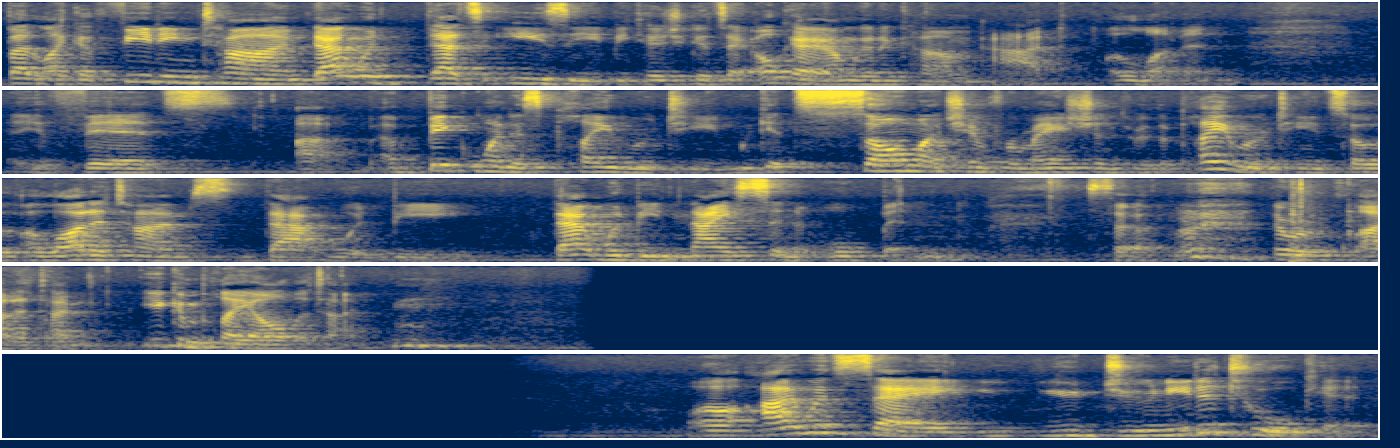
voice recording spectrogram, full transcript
But like a feeding time, that would that's easy because you can say, okay, I'm gonna come at 11. If it's uh, a big one is play routine. We get so much information through the play routine, so a lot of times that would be that would be nice and open. So there were a lot of times. You can play all the time. Well, I would say you do need a toolkit,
